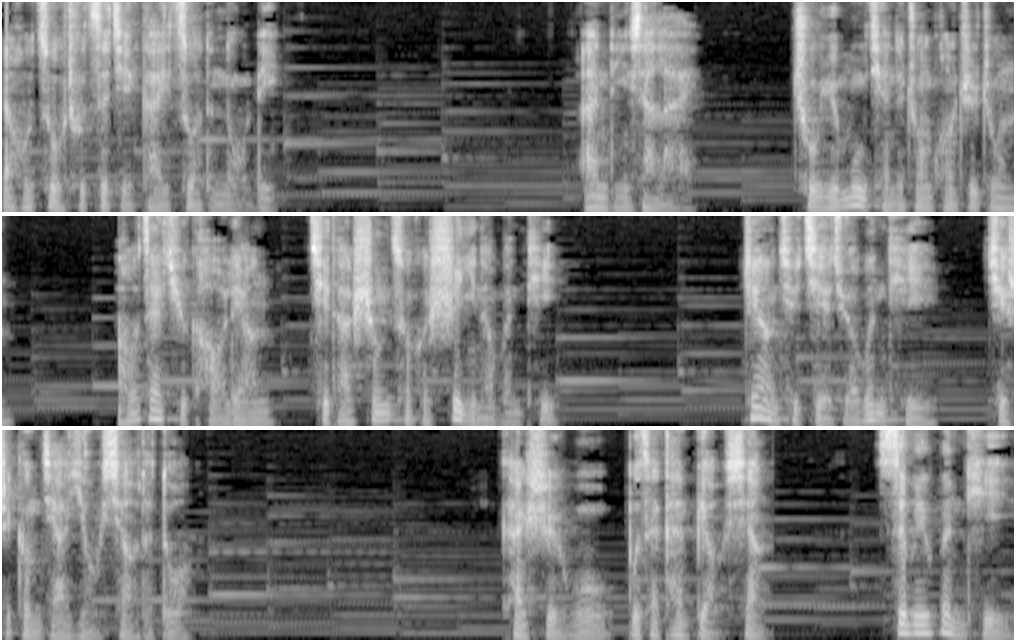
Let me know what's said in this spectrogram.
然后做出自己该做的努力，安定下来，处于目前的状况之中，然后再去考量其他生存和适应的问题。这样去解决问题，其实更加有效的多。看事物不再看表象，思维问题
